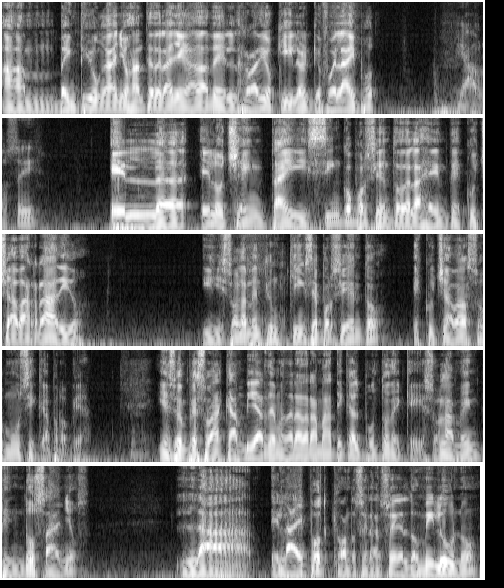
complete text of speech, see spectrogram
21 años antes de la llegada del Radio Killer, que fue el iPod. Diablo, sí. El, uh, el 85% de la gente escuchaba radio y solamente un 15% escuchaba su música propia. Y eso empezó a cambiar de manera dramática al punto de que solamente en dos años la, el iPod, cuando se lanzó en el 2001,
